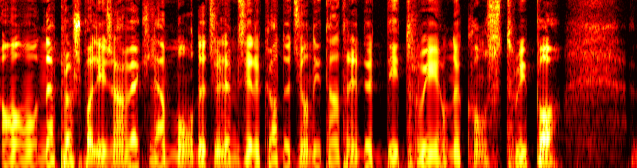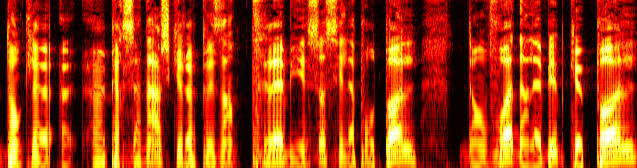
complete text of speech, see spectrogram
on n'approche pas les gens avec l'amour de Dieu, la miséricorde de Dieu, on est en train de détruire, on ne construit pas. Donc, un, personnage qui représente très bien ça, c'est l'apôtre Paul. On voit dans la Bible que Paul,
